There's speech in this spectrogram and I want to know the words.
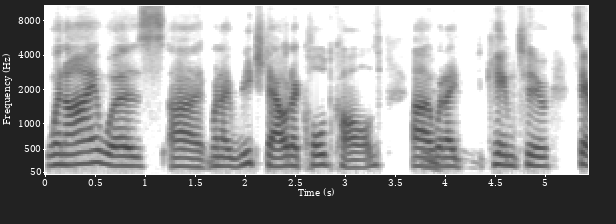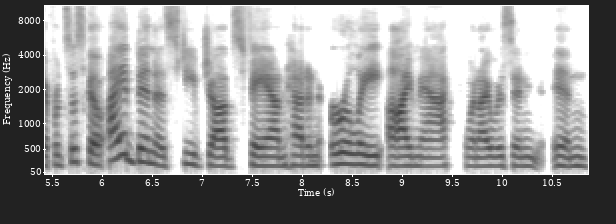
when I was uh, when I reached out, I cold called uh, mm. when I came to San Francisco. I had been a Steve Jobs fan, had an early iMac when I was in in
